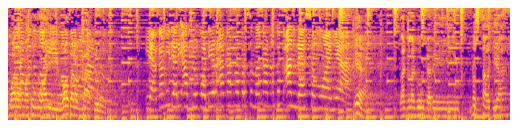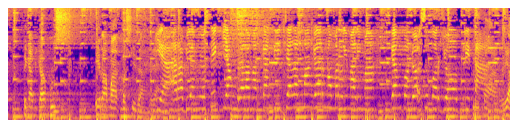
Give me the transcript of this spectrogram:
warahmatullahi wabarakatuh. Ya, kami dari Abdul Qadir akan mempersembahkan untuk Anda semuanya. Ya, lagu-lagu dari nostalgia dengan gambus irama kosida. Ya. ya, Arabian Music yang beralamatkan di Jalan Manggar nomor 55, Gang Pondok Sukorjo, Blitar. Ya.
